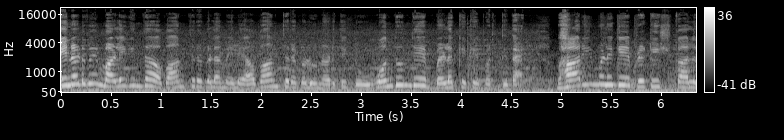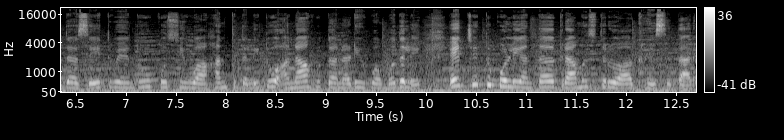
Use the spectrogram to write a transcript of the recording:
ಈ ನಡುವೆ ಮಳೆಯಿಂದ ಅವಾಂತರಗಳ ಮೇಲೆ ಅವಾಂತರಗಳು ನಡೆದಿದ್ದು ಒಂದೊಂದೇ ಬೆಳಕಿಗೆ ಬರ್ತಿದೆ. ಭಾರೀ ಮಳೆಗೆ ಬ್ರಿಟಿಷ್ ಕಾಲದ ಸೇತುವೆಯೊಂದು ಕುಸಿಯುವ ಹಂತದಲ್ಲಿದ್ದು ಅನಾಹುತ ನಡೆಯುವ ಮೊದಲೇ ಎಚ್ಚೆತ್ತುಕೊಳ್ಳಿ ಅಂತ ಗ್ರಾಮಸ್ಥರು ಆಗ್ರಹಿಸಿದ್ದಾರೆ.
